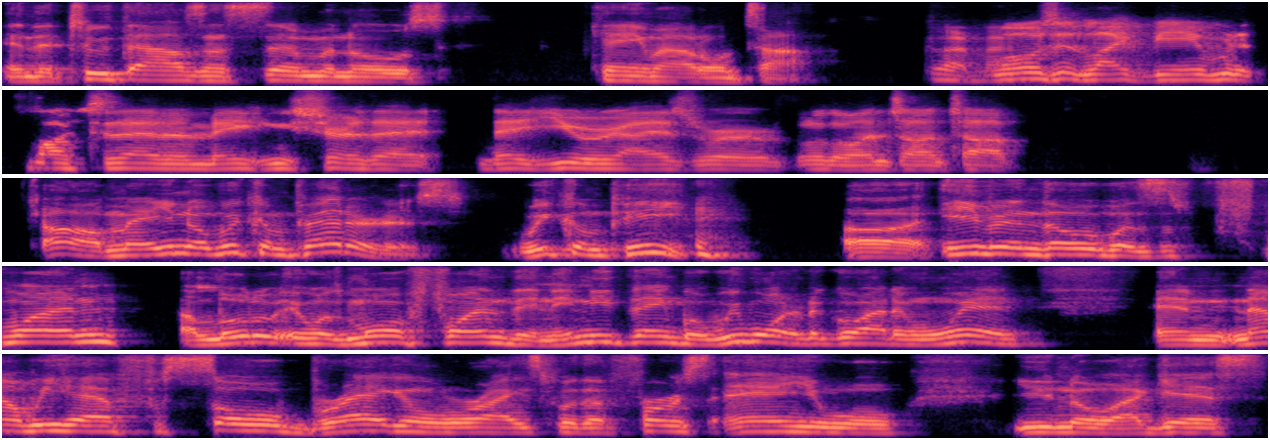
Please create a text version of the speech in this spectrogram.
and the 2000 Seminoles came out on top. Ahead, what was it like being able to talk to them and making sure that that you guys were, were the ones on top? Oh man, you know we're competitors. We compete. uh, even though it was fun, a little, it was more fun than anything. But we wanted to go out and win, and now we have sole bragging rights for the first annual. You know, I guess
